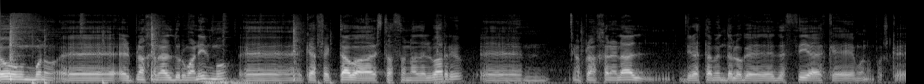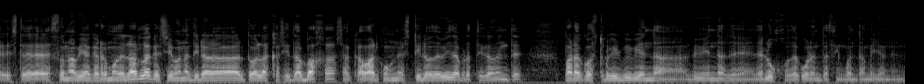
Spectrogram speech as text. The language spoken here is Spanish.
bueno, eh, el Plan General de Urbanismo eh, que afectaba a esta zona del barrio. Eh, el Plan General directamente lo que decía es que, bueno, pues que esta zona había que remodelarla, que se iban a tirar todas las casitas bajas, acabar con un estilo de vida prácticamente, para construir viviendas, viviendas de, lujo de 40-50 millones.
